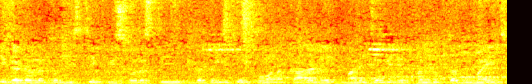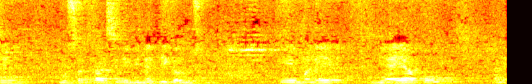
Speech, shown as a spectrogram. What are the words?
એ ગટર લગભગ વીસથી એકવીસ વર્ષથી ગટર લીકેજ હોવાના કારણે મારી જમીને ફળદ્રુપતા ગુમાવી છે. હું સરકારશ્રીને વિનંતી કરું છું કે મને ન્યાય આપો અને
